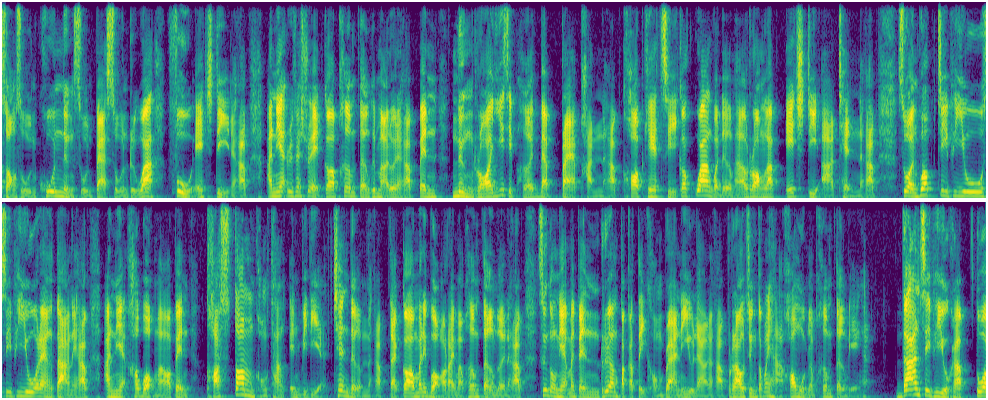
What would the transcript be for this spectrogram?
1920คูณ1080 หรือว่า Full HD นะครับ อันนี้ refresh rate ก็เพิ่มเติมขึ้นมาด้วยนะครับ เป็น 120 Hz แบบแปรผันนะครับ ขอบเขตสีก็กว้างกว่าเดิมฮะ รองรับ HDR10 นะครับ ส่วนพวก GPU CPU อะไรต่างๆเนะครับ อันนี้เขาบอกมาว่าเป็น custom ของทาง NVIDIA เช่นเดิมนะครับ แต่ก็ไม่ได้บอกอะไรมาเพิ่มเติมเลยนะครับ ซึ่งตรงนี้มันเป็นเรื่องปกติของแบรนด์นี้อยู่แล้วนะครับ เราจึงต้องไปหาข้อมูลมาเพิ่มเติมเองฮะ ด้าน CPU ครับ ตัว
